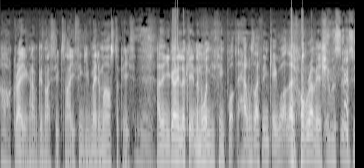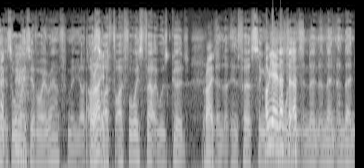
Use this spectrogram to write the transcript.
"Oh, great, you can have a good night's sleep tonight." You think you've made a masterpiece, Yeah. and then you go and look at it in the morning. You think, "What the hell was I thinking? What a load of rubbish!" It was. It was. It's always the other way around for me. I, Oh, right. I, have I've always felt it was good. Right. In the, in the first thing. Oh, in yeah, the that's- morning, that's- and then and then and then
